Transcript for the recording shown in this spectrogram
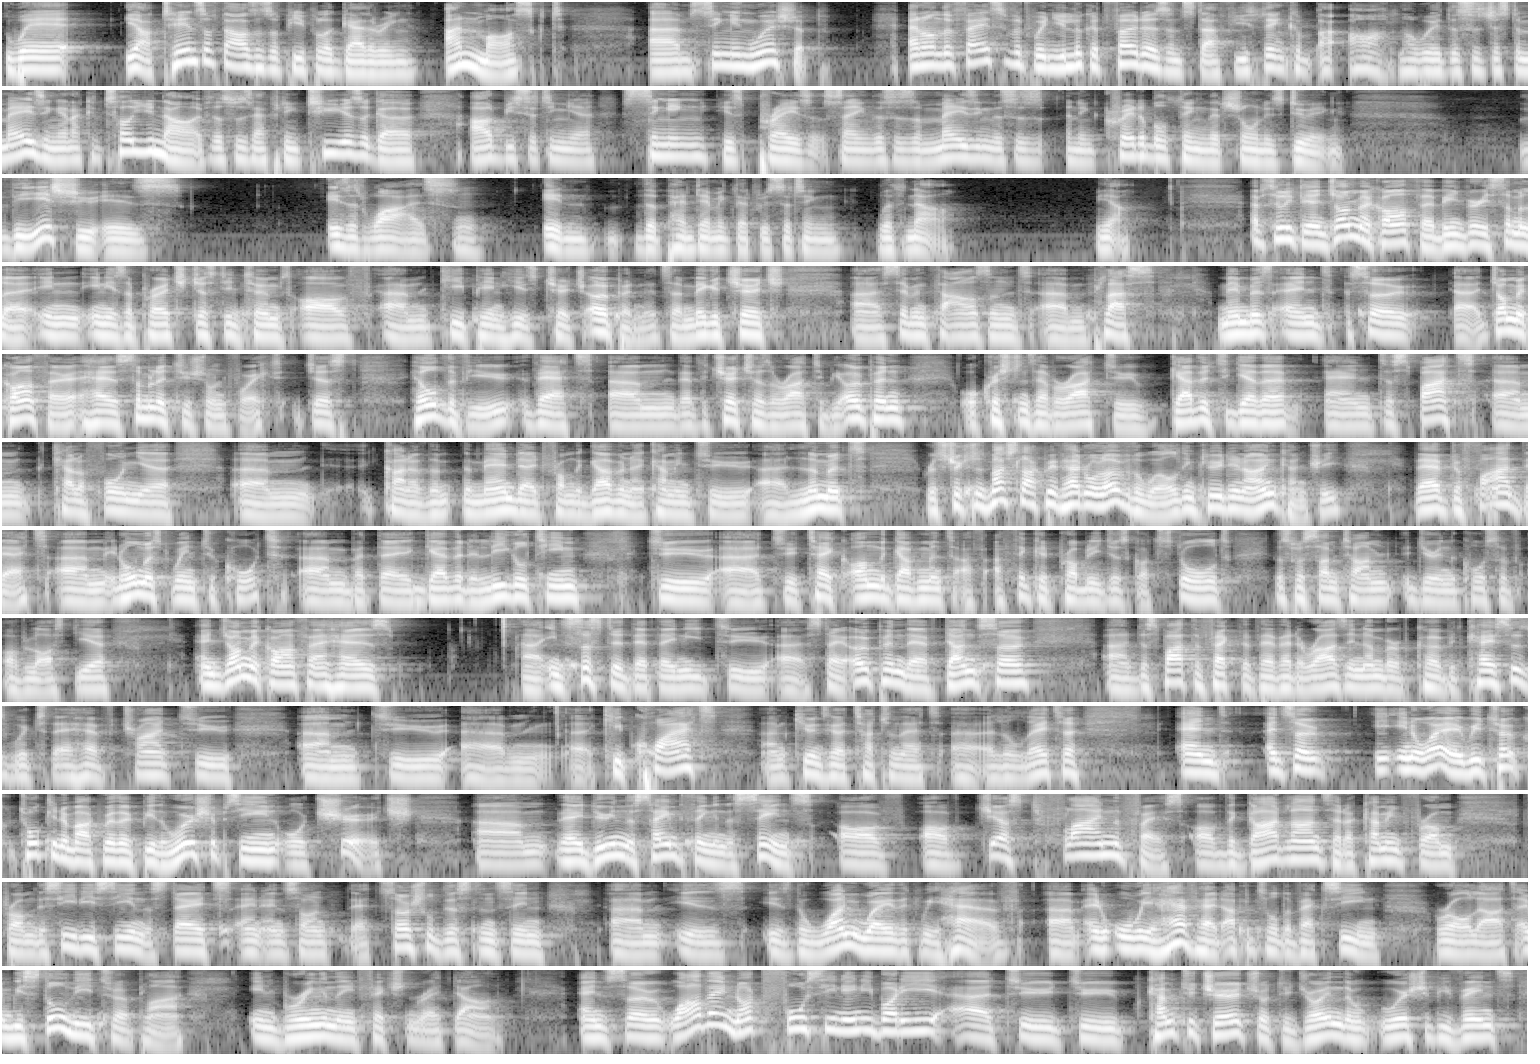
where yeah tens of thousands of people are gathering unmasked um, singing worship. And on the face of it when you look at photos and stuff you think oh my word this is just amazing. And i can tell you now if this was happening two years ago i would be sitting here singing his praises saying this is amazing. This is an incredible thing that sean is doing. The issue is is it wise in the pandemic that we're sitting with now? Yeah Absolutely. And John MacArthur been very similar in, in his approach, just in terms of um, keeping his church open. It's a mega church, uh, 7,000 um, plus members. And so uh, John MacArthur has, similar to Sean Feucht, just held the view that, um, that the church has a right to be open or Christians have a right to gather together. And despite um, California um, kind of the, the mandate from the governor coming to uh, limit restrictions, much like we've had all over the world, including our own country. They have defied that. Um, it almost went to court, um, but they gathered a legal team to uh, to take on the government. I, I think it probably just got stalled. This was sometime during the course of, of last year. And John MacArthur has uh, insisted that they need to uh, stay open. They have done so. Uh, despite the fact that they've had a rising number of COVID cases, which they have tried to um, to um, uh, keep quiet. Um, Kieran's going to touch on that uh, a little later, and and so in a way, we're talk, talking about whether it be the worship scene or church. Um, they're doing the same thing in the sense of of just flying in the face of the guidelines that are coming from from the CDC in the states and, and so on. That social distancing um, is is the one way that we have, um, and or we have had up until the vaccine rollout, and we still need to apply in bringing the infection rate down. And so, while they're not forcing anybody uh, to to come to church or to join the worship events,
